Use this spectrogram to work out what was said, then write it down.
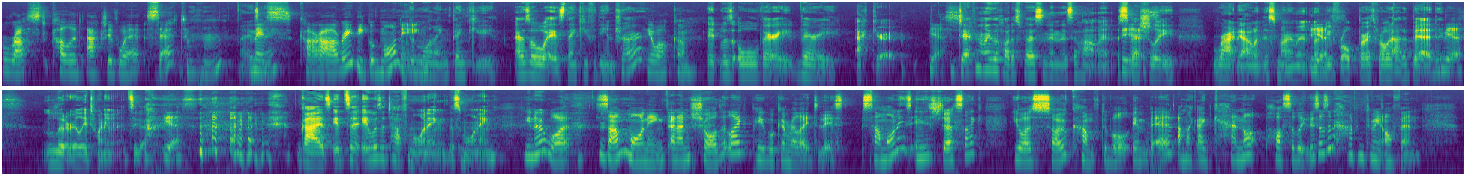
rust coloured activewear set, Mhm. Me. Miss Kara R. Ready. Good morning. Good morning. Thank you. As always, thank you for the intro. You're welcome. It was all very very accurate. Yes. Definitely the hottest person in this apartment, especially right now in this moment when Yes. we've rolled, both rolled out of bed Yes. literally 20 minutes ago. Yes. Guys, it's a it was a tough morning this morning. you know what? Some mornings, and I'm sure that like people can relate to this. Some mornings it is just like you are so comfortable in bed. I'm like, I cannot possibly. This doesn't happen to me often,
